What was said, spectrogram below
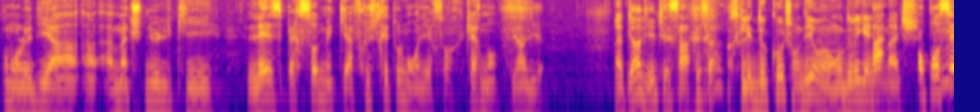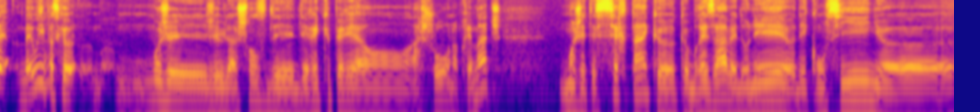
Comme on le dit, un, un- un match nul qui lèse personne, mais qui a frustré tout le monde hier soir, clairement. Bien dit. Bien dit, tu C'est ça. C'est ça Parce que les deux coachs ont dit on, on devait gagner Bah, le match. On pensait, ben oui, parce que moi j'ai j'ai eu la chance de les, de les récupérer en- à chaud en après-match. Moi j'étais certain que, que Breza avait donné euh, des consignes euh,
